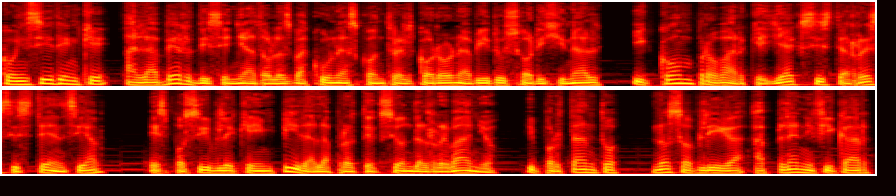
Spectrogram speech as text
coinciden que, al haber diseñado las vacunas contra el coronavirus original y comprobar que ya existe resistencia, es posible que impida la protección del rebaño y por tanto nos obliga a planificar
